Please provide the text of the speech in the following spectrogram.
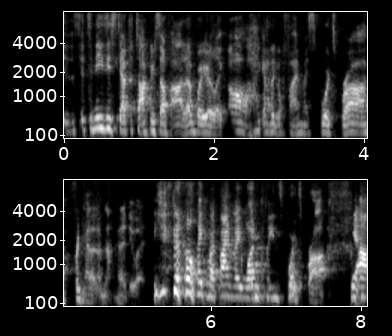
It's, it's, an easy step to talk yourself out of, where you're like, "Oh, I gotta go find my sports bra. Forget it. I'm not gonna do it." You know, like my find my one clean sports bra. Yeah. Um,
